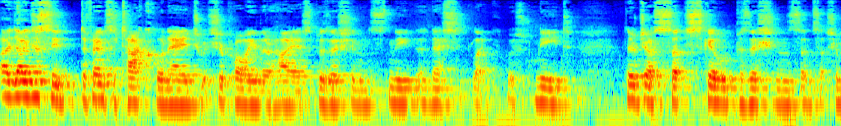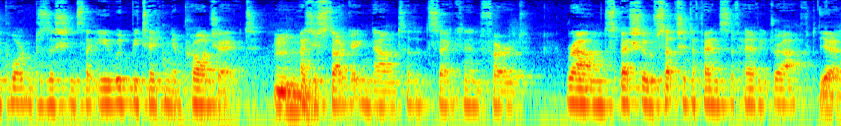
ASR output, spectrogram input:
I, I just see defensive tackle and edge, which are probably their highest positions. Need like which need. They're just such skilled positions and such important positions that you would be taking a project Mhm. as you start getting down to the second and third round, especially with such a defensive heavy draft. Yeah.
